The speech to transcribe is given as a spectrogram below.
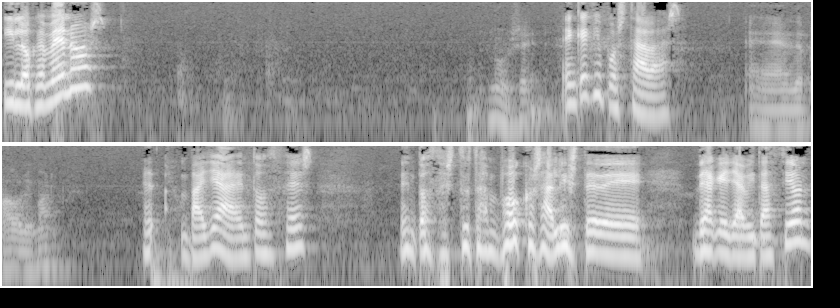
¿Y lo que menos? No sé. ¿En qué equipo estabas? Eh, de Pablo y Marcos. Eh, Vaya, entonces, entonces tú tampoco saliste de, de aquella habitación.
